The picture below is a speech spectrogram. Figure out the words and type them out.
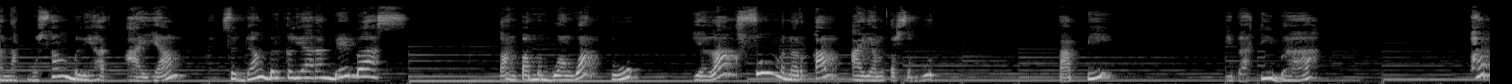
anak musang melihat ayam sedang berkeliaran bebas. Tanpa membuang waktu, ia langsung menerkam ayam tersebut. Tapi tiba-tiba, hap,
